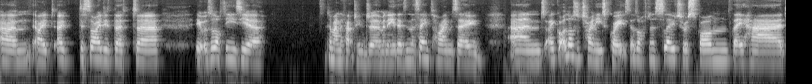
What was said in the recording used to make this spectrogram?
Um, I I decided that uh, it was a lot easier to manufacture in Germany. There's in the same time zone, and I got a lot of Chinese quotes. They was often slow to respond. They had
